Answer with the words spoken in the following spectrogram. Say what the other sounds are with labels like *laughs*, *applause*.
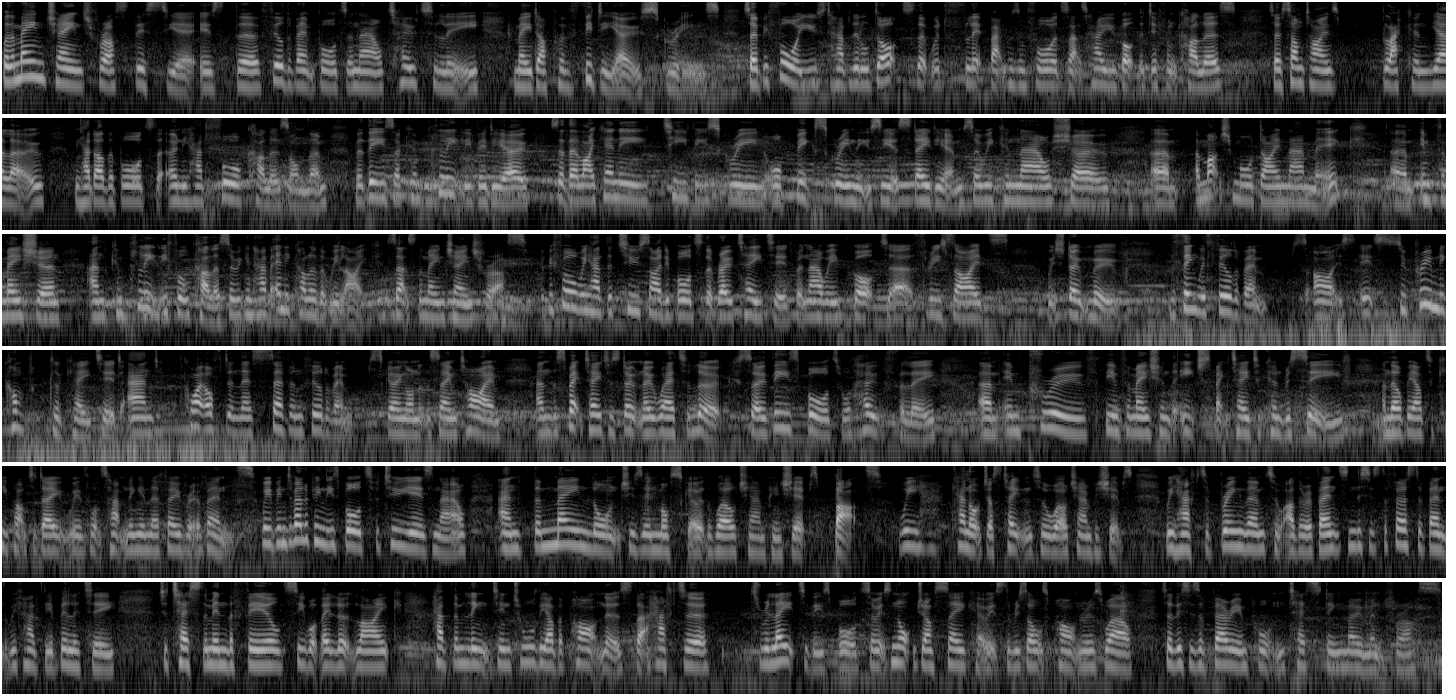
Well, the main change for us this year is the field event boards are now totally made up of video screens. So before you used to have little dots that would flip backwards and forwards. That's how you got the different colours. So sometimes black and yellow. We had other boards that only had four colours on them, but these are completely video, so they're like any TV screen or big screen that you see at a stadium. So we can now show um, a much more dynamic um, information and completely full colour, so we can have any colour that we like. So that's the main change for us. Before we had the two-sided boards that rotated, but now we've got uh, three sides which don't move. The thing with field event are it's, it's, supremely complicated and quite often there's seven field events going on at the same time and the spectators don't know where to look. So these boards will hopefully um, improve the information that each spectator can receive and they'll be able to keep up to date with what's happening in their favourite events. We've been developing these boards for two years now and the main launch is in Moscow at the World Championships but we cannot just take them to the World Championships. We have to bring them to other events and this is the first event that we've had the ability to test them in the field, see what they look like, have them linked into all the other partners that have to to relate to these boards. So it's not just Seiko, it's the results partner as well. So this is a very important testing moment for us.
